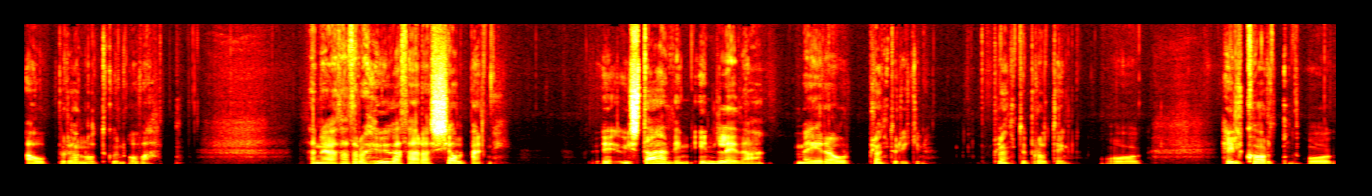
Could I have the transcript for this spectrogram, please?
áburðanótkun og vatn. Þannig að það þarf að huga þar að sjálfbærni. Í staðin innleiða meira úr plönturíkinu, plöntuprótein og heilkorn og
